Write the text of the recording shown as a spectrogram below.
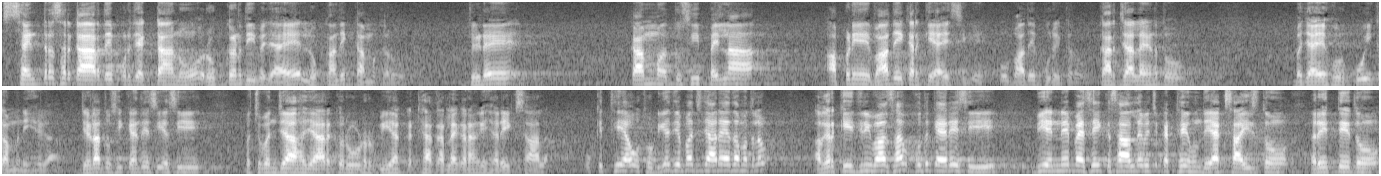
ਸੈਂਟਰ ਸਰਕਾਰ ਦੇ ਪ੍ਰੋਜੈਕਟਾਂ ਨੂੰ ਰੋਕਣ ਦੀ ਬਜਾਏ ਲੋਕਾਂ ਦੇ ਕੰਮ ਕਰੋ। ਜਿਹੜੇ ਕੰਮ ਤੁਸੀਂ ਪਹਿਲਾਂ ਆਪਣੇ ਵਾਅਦੇ ਕਰਕੇ ਆਏ ਸੀਗੇ, ਉਹ ਵਾਅਦੇ ਪੂਰੇ ਕਰੋ। ਕਰਜ਼ਾ ਲੈਣ ਤੋਂ ਬਜਾਏ ਹੋਰ ਕੋਈ ਕੰਮ ਨਹੀਂ ਹੈਗਾ। ਜਿਹੜਾ ਤੁਸੀਂ ਕਹਿੰਦੇ ਸੀ ਅਸੀਂ 55000 ਕਰੋੜ ਰੁਪਈਆ ਇਕੱਠਾ ਕਰ ਲਿਆ ਕਰਾਂਗੇ ਹਰੇਕ ਸਾਲ, ਉਹ ਕਿੱਥੇ ਆ? ਉਹ ਤੁਹਾਡੀਆਂ ਜੇਬਾਂ 'ਚ ਜਾ ਰਿਹਾ ਇਹਦਾ ਮਤਲਬ? ਅਗਰ ਕੇਜਰੀਵਾਲ ਸਾਹਿਬ ਖੁਦ ਕਹਿ ਰਹੇ ਸੀ ਵੀ ਇੰਨੇ ਪੈਸੇ ਇੱਕ ਸਾਲ ਦੇ ਵਿੱਚ ਇਕੱਠੇ ਹੁੰਦੇ ਆ ਐਕਸਾਈਜ਼ ਤੋਂ, ਰੇਤੇ ਤੋਂ,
